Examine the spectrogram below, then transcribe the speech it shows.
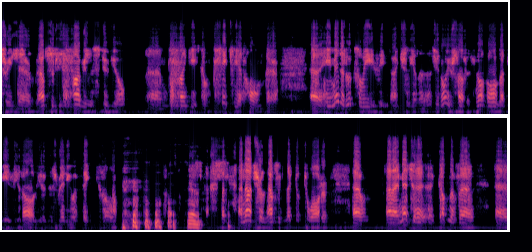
Street there. Absolutely fabulous studio. Um, Frankie completely at home there. Uh, he made it look so easy, actually. And uh, as you know yourself, it's not all that easy at all. You're this radio thing, you know. Yeah. but a natural, absolutely like duck to water. Um, and I met a, a couple of uh, uh,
